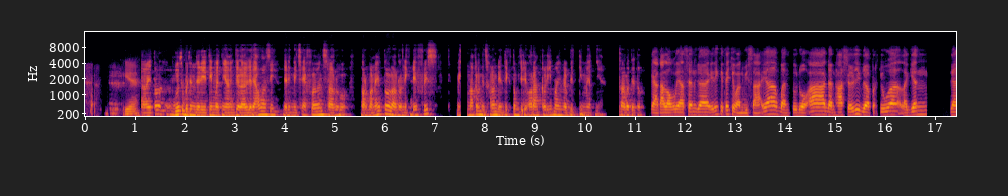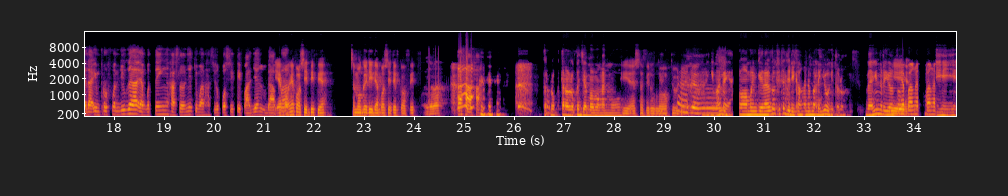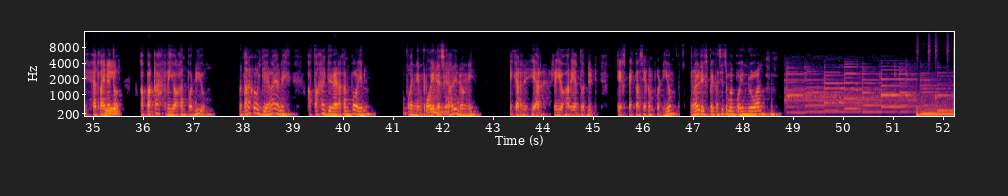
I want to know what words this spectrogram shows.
Iya. Nah itu gue sebutin dari teammate-nya gila dari awal sih. Dari Mitch Evans, lalu Norman Neto, lalu Nick DeVries, Mick Schumacher, dan sekarang di Tiktum jadi orang kelima yang ngebit teammate-nya. Salut itu. Ya kalau lihat Senga ini kita cuma bisa ya bantu doa dan hasilnya juga percuma. Lagian gak ada improvement juga. Yang penting hasilnya cuma hasil positif aja yang Ya dapat. pokoknya positif ya. Semoga tidak positif COVID. Iyalah. Terlalu, terlalu kejam omonganmu. Iya, astagfirullah. Itu deh. Aduh. Gimana ya? Kalau ngomongin gila tuh kita jadi kangen sama Rio gitu loh. Bayangin Rio Iya. tuh Iya banget banget. di headline Iya. itu apakah Rio akan podium? Sementara kalau Gela ya nih, apakah Gela akan poin? Poin yang Poin, berbeda ya. sekali dong nih. Jika Ri- Rio Haryanto di, diekspektasi akan podium, Gela diekspektasi cuma poin doang.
